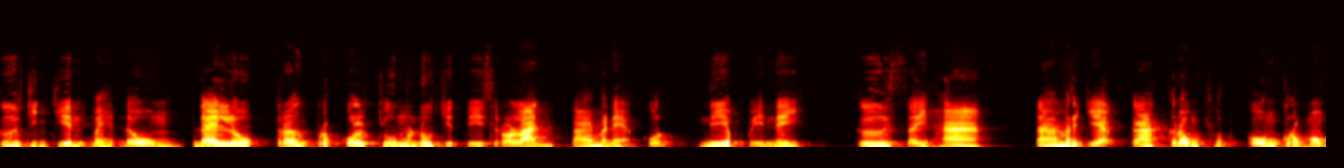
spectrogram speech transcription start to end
គឺចិញ្ចៀនបេះដូងដែលលោកត្រូវប្រគល់ជូនមនុស្សជាទីស្រឡាញ់តែម្នាក់គត់នាពេលនេះ គឺសីហា តាមរយៈការក្រងឈុតកូនក្រមុំ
